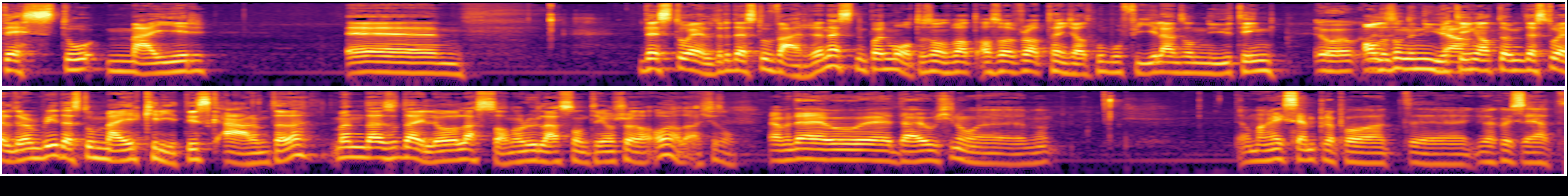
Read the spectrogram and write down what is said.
desto mer eh, Desto eldre, desto verre, nesten, på en måte. sånn som at, altså, For jeg tenker jeg at homofil er en sånn ny ting. Alle sånne nye ja. ting, at de, Desto eldre de blir, desto mer kritisk er de til det. Men det er så deilig å lese når du leser sånne ting og skjønner at å ja, det er ikke sånn. Ja, men det er jo, det er jo ikke noe eh, Det er mange eksempler på at uh, Jeg kan si at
